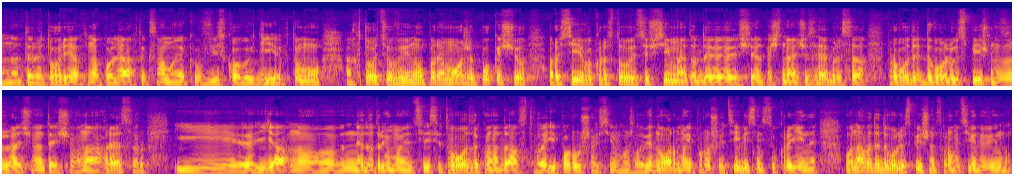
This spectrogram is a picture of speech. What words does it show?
на територіях, на полях, так само, як в військових діях. Тому хто цю війну переможе? Поки що Росія використовується всі методи, ще починаючи з Геббельса, проводить доволі успішно, зважаючи на те, що вона агресор і явно не дотримується і світового законодавства, і порушує всі можливі норми, і порушує цілісність України. Вона веде доволі успішну інформаційну війну.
